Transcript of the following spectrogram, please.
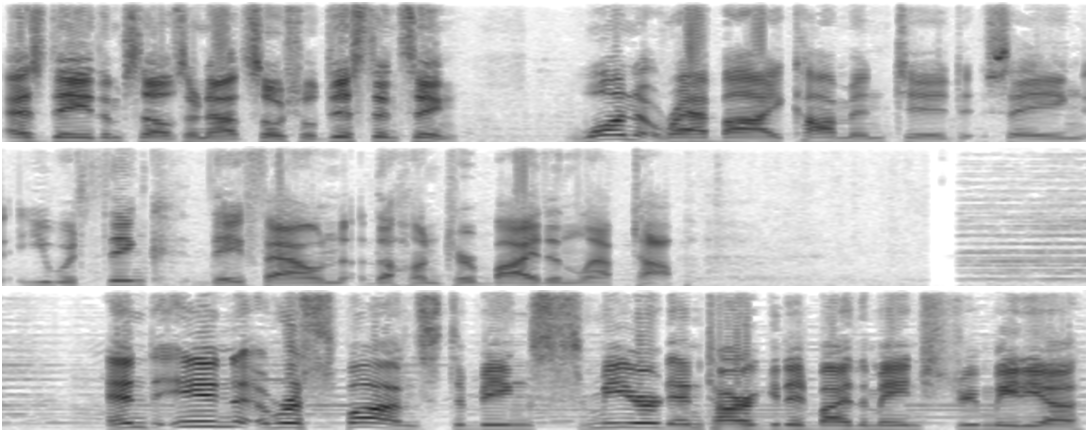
as they themselves are not social distancing. One rabbi commented saying, You would think they found the Hunter Biden laptop. And in response to being smeared and targeted by the mainstream media,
